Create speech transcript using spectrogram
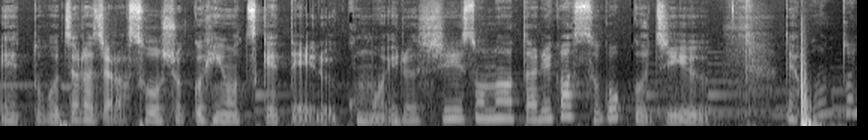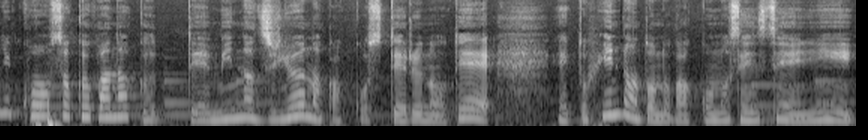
えーと、じゃらじゃら装飾品をつけている子もいるしその辺りがすごく自由で本当に校則がなくってみんな自由な格好してるので、えーと、フィンランドの学校の先生に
